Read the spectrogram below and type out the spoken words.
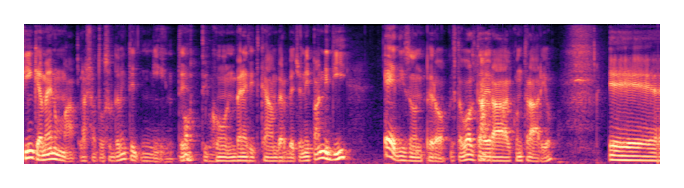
Finché a me non mi ha lasciato assolutamente niente Ottimo. con Benedict Cumberbatch nei panni di Edison però, questa volta Ah. era al contrario. E...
